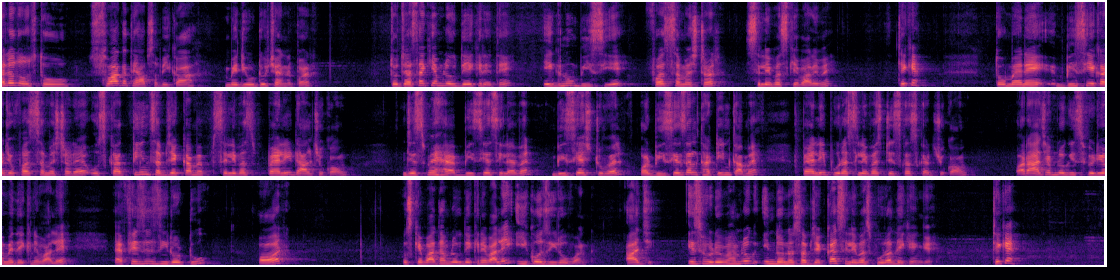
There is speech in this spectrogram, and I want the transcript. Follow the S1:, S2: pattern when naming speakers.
S1: Hello दोस्तों, स्वागत है आप सभी का मेरे यूट्यूब चैनल पर। तो जैसा कि हम लोग देख रहे थे, IGNOU B C A first semester syllabus के बारे में, ठीक है? तो मैंने बी सी ए का जो फ़र्स्ट सेमेस्टर है, उसका तीन सब्जेक्ट का मैं सिलेबस पहले ही डाल चुका हूँ, जिसमें है B C S eleven B C S twelve और B C S L thirteen का मैं पहले ही पूरा सिलेबस डिस्कस कर चुका हूँ। और आज हम लोग इस वीडियो में देखने वाले एफ़ ई ज़ीरो टू और उसके बाद हम लोग देखने वाले इको ज़ीरो वन आज इस वीडियो में हम लोग इन दोनों सब्जेक्ट का सिलेबस पूरा देखेंगे। ठीक है?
